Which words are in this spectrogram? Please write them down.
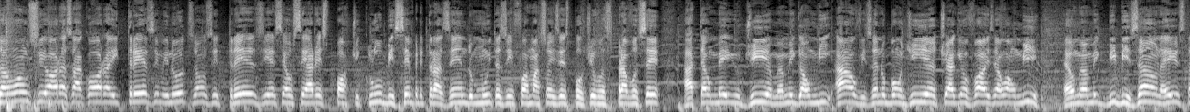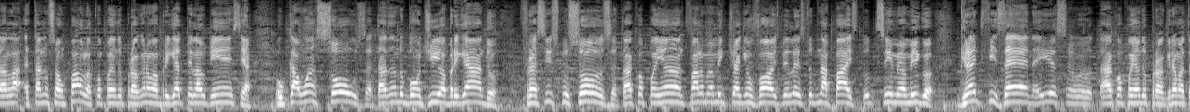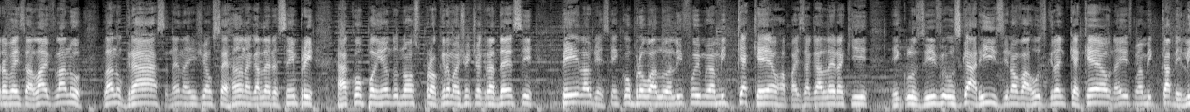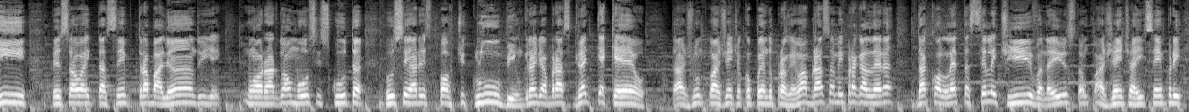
São 11 horas agora e 13 minutos, 11 e 13. Esse é o Ceará Esporte Clube, sempre trazendo muitas informações esportivas para você até o meio-dia. Meu amigo Almi Alves, dando bom dia. Tiaguinho Voz é o Almi, é o meu amigo Bibizão, não é isso? Tá, lá, tá no São Paulo acompanhando o programa. Obrigado pela audiência. O Cauã Souza tá dando bom dia, obrigado. Francisco Souza, tá acompanhando. Fala, meu amigo Tiaguinho Voz, beleza? Tudo na paz, tudo sim, meu amigo. Grande Fizé, não é isso? Tá acompanhando o programa através da live lá no, lá no Graça, né? Na região serrana, a galera sempre acompanhando o nosso programa. A gente agradece pela audiência. Quem cobrou o alô ali foi o meu amigo Kekel, rapaz. A galera aqui, inclusive os garis de Nova Rússia, grande Kekel, não é isso? Meu amigo Cabelinho, pessoal aí que tá sempre trabalhando e no horário do almoço, escuta o Ceará Esporte Clube. Um grande abraço, grande Kekel tá junto com a gente acompanhando o programa. Um abraço também pra galera da coleta seletiva, né? Isso estão com a gente aí sempre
